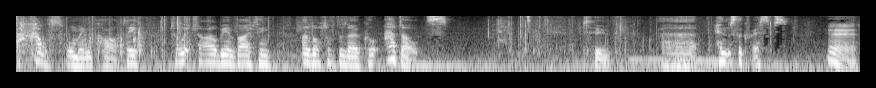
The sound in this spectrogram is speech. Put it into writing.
a housewarming party to which I'll be inviting a lot of the local adults. To, uh, hence the crisps. Yeah.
